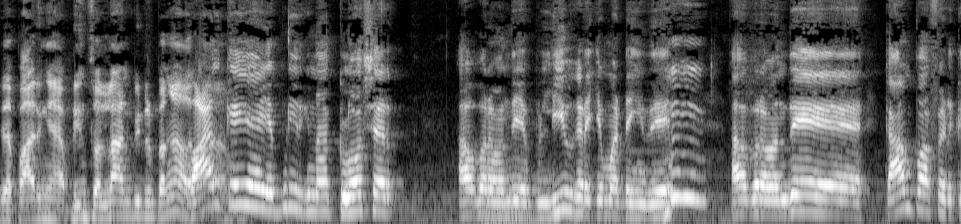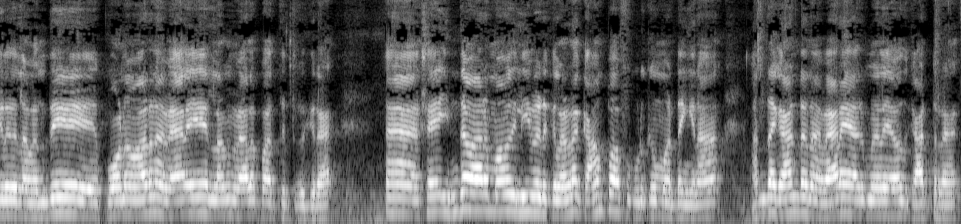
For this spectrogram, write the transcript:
இத பாருங்க அப்படின்னு சொல்ல அனுப்பிட்டு இருப்பாங்க. வாழ்க்கைய எப்படி இருக்குன்னா க்ளோஷர் அப்புறம் வந்து எப்படி லீவு கிடைக்க மாட்டேங்குது. அப்புறம் வந்து காம்ப் ஆஃப் எடுக்கிறதுல வந்து போன வாரம் நான் வேலையே இல்லாம வேலை பார்த்துட்டு இருக்கிறேன். சரி இந்த வாரமாவது லீவ் எடுக்கலன்னா காம்ப் ஆஃப் கொடுக்க மாட்டேங்கிறான் அந்த காண்டை நான் வேற யார் மேலேயாவது காட்டுறேன்.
